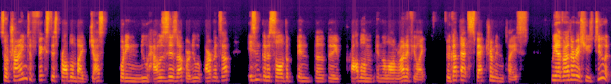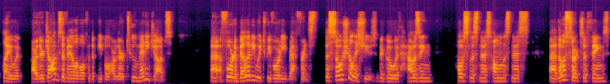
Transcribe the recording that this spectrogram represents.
So trying to fix this problem by just putting new houses up or new apartments up isn't going to solve the in the, the problem in the long run, if you like. So we've got that spectrum in place. We have other issues too at play with are there jobs available for the people? Are there too many jobs? Uh, affordability, which we've already referenced, the social issues that go with housing, hostlessness, homelessness, uh, those sorts of things,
